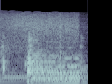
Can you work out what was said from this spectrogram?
Bye.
